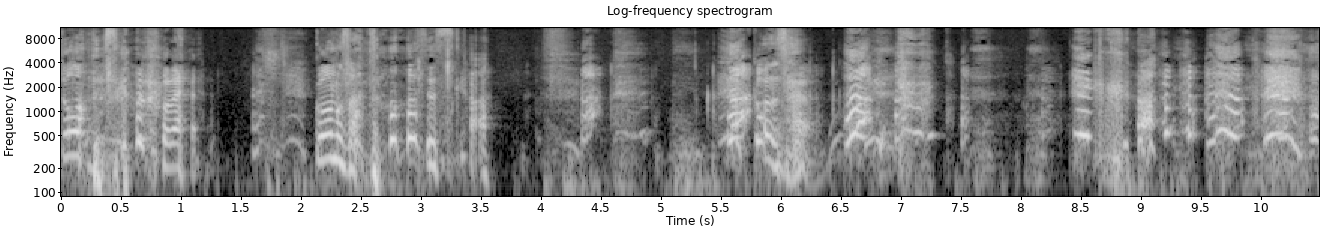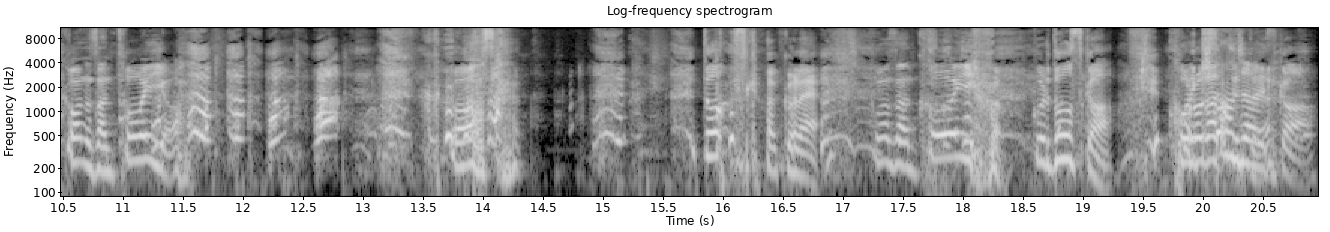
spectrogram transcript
どうですかこれ？河野さんどうですか？河野さん。河野さん遠いよ。河野さんどうですかこれ？河野さん遠いよ。これどうですか？これ来たんじゃないですか？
